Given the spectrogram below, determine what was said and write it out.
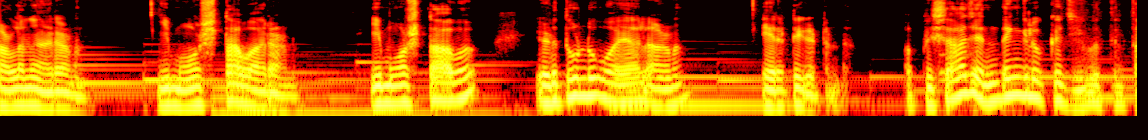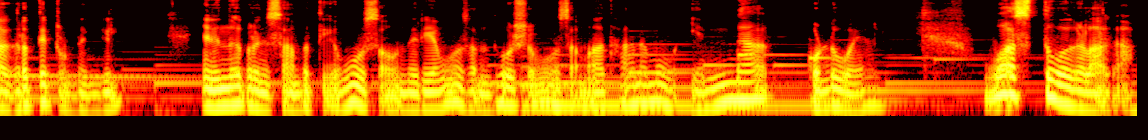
കള്ളൻ ആരാണ്? ഈ മോഷ്ടാവ് ആരാണ്? ഈ മോഷ്ടാവ് എടുത്തുകൊണ്ട് പോയാലാണ് ഇരട്ടി കിട്ടേണ്ടത്. പിശാജ് എന്തെങ്കിലുമൊക്കെ ജീവിതത്തിൽ തകർത്തിട്ടുണ്ടെങ്കിൽ ഞാൻ ഇന്ന് പറഞ്ഞു സാമ്പത്തികമോ സൗന്ദര്യമോ സന്തോഷമോ സമാധാനമോ എന്നാ കൊണ്ടുപോയാൽ വസ്തുവകളാകാം.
